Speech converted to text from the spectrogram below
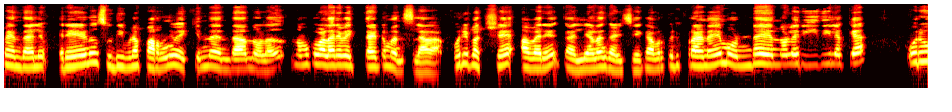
അപ്പൊ എന്തായാലും രേണു സുധി ഇവിടെ പറഞ്ഞു വെക്കുന്ന എന്താന്നുള്ളത് നമുക്ക് വളരെ വ്യക്തമായിട്ട് മനസ്സിലാകാം. ഒരു പക്ഷെ അവർ കല്യാണം കഴിച്ചേക്ക് അവർക്കൊരു പ്രണയം ഉണ്ട് എന്നുള്ള രീതിയിലൊക്കെ ഒരു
